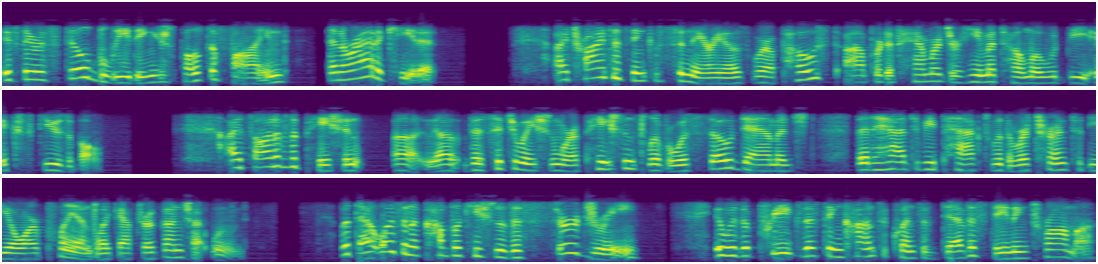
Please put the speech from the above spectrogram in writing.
If there is still bleeding, you're supposed to find and eradicate it. I tried to think of scenarios where a post operative hemorrhage or hematoma would be excusable. I thought of the patient, uh, uh, the situation where a patient's liver was so damaged that it had to be packed with a return to the OR planned, like after a gunshot wound. But that wasn't a complication of the surgery, it was a pre existing consequence of devastating trauma,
